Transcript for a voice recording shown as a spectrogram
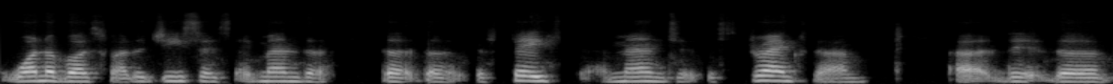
one of us, Father Jesus, amen, the the the, the faith, amen, the, the strength, um, uh, the the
